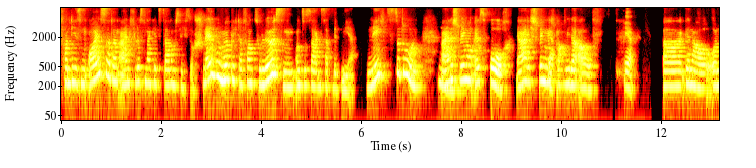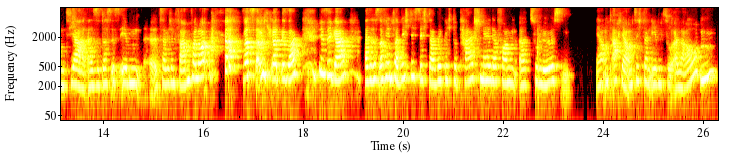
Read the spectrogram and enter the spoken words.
von diesen äußeren Einflüssen, da geht es darum, sich so schnell wie möglich davon zu lösen und zu sagen, es hat mit mir nichts zu tun. Meine mhm. Schwingung ist hoch, ja, ich schwinge mich ja. auch wieder auf. Ja. Äh, genau, und ja, also das ist eben, äh, jetzt habe ich den Faden verloren. Was habe ich gerade gesagt? Ist egal. Also das ist auf jeden Fall wichtig, sich da wirklich total schnell davon äh, zu lösen. Ja, und ach ja, und sich dann eben zu erlauben,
